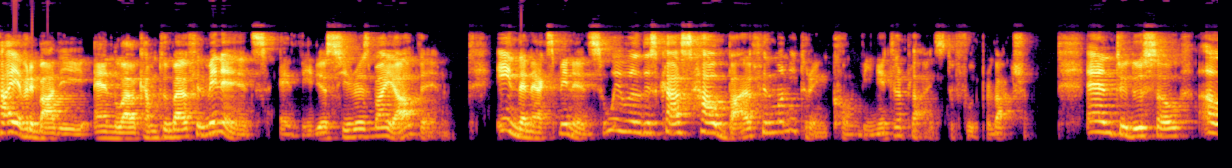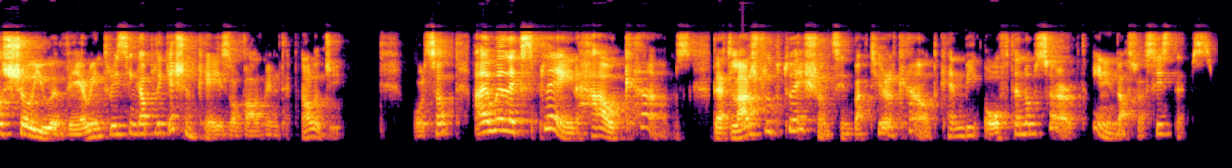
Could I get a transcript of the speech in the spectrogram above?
Hi everybody and welcome to Biofilm Minutes, a video series by ALVIM. In the next minutes we will discuss how biofilm monitoring conveniently applies to food production. And to do so, I'll show you a very interesting application case of ALVIM technology. Also, I will explain how comes that large fluctuations in bacterial count can be often observed in industrial systems,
